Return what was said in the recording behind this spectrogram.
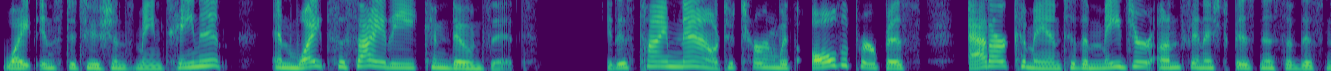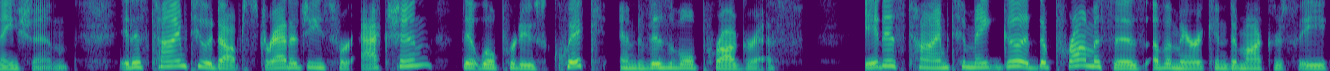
white institutions maintain it, and white society condones it. It is time now to turn with all the purpose at our command to the major unfinished business of this nation. It is time to adopt strategies for action that will produce quick and visible progress. It is time to make good the promises of American democracy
